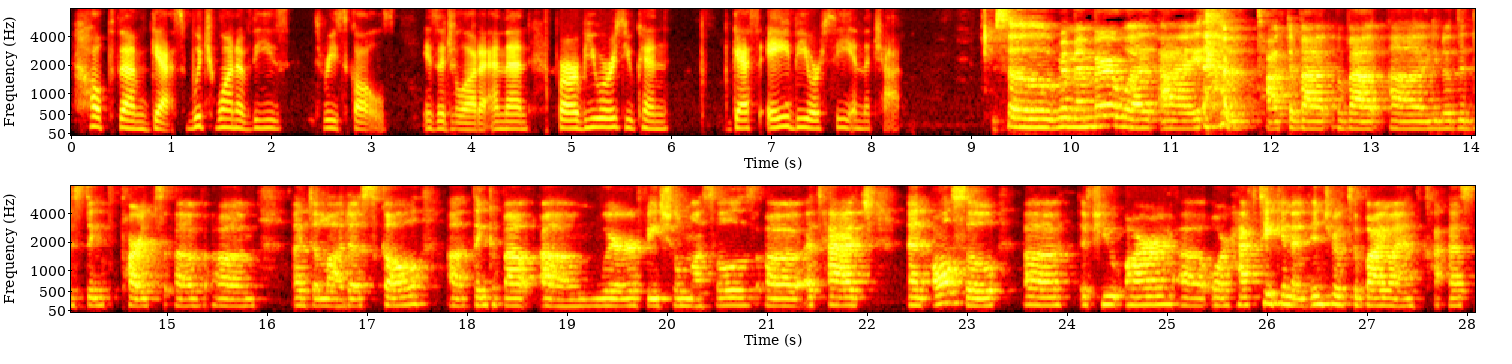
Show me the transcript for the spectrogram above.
help them guess which one of these three skulls is a gelada? And then for our viewers, you can guess A, B, or C in the chat. So remember what I talked about about uh, you know the distinct parts of um, a gelada skull. Uh, think about um, where facial muscles uh, attach, and also uh, if you are uh, or have taken an intro to bioanth class,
